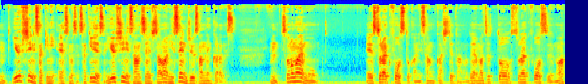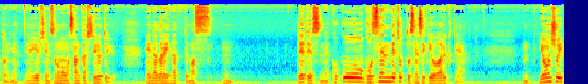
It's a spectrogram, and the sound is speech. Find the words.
うん、UFC に先に、えー、すみません、先にですね、UFC に参戦したのは2013年からです。うん、その前も、えー、ストライクフォースとかに参加してたので、まあ、ずっとストライクフォースの後にね、えー、UFC にそのまま参加しているという、えー、流れになってます。うん。でですね、ここ5戦でちょっと戦績が悪くて、うん、4勝1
